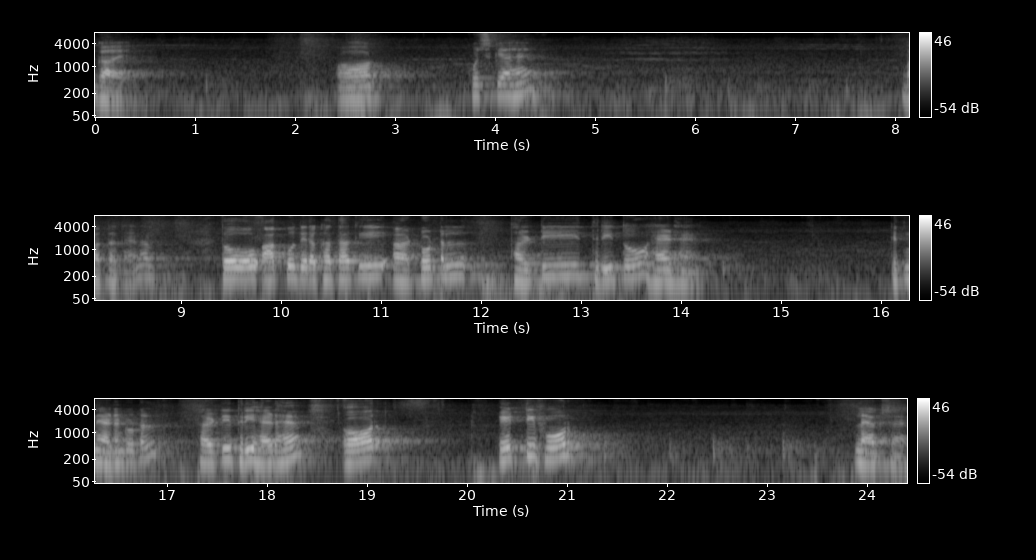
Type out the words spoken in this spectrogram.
गाय और कुछ क्या है? बतख है ना। तो आपको दे रखा था कि टोटल थर्टी थ्री तो हेड हैं। कितने हेड हैं टोटल थर्टी थ्री हेड हैं और एट्टी फोर लेग्स हैं।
